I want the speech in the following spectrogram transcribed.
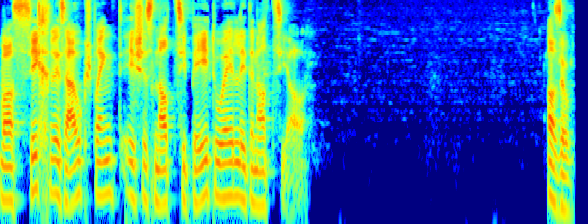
was sicher ins Auge springt, ist ein Nazi-B-Duell in der Nazi A. Also,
